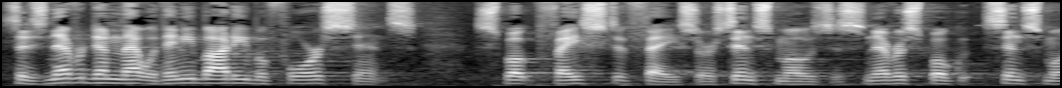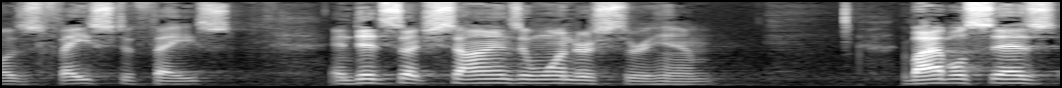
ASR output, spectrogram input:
Said he's never done that with anybody before since spoke face to face, or since Moses, never spoke since Moses face to face, and did such signs and wonders through him. The Bible says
